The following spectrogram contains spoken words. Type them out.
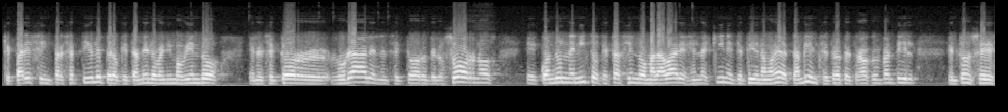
que parece imperceptible, pero que también lo venimos viendo en el sector rural, en el sector de los hornos, eh, cuando un nenito te está haciendo malabares en la esquina y te pide una moneda, también se trata de trabajo infantil, entonces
